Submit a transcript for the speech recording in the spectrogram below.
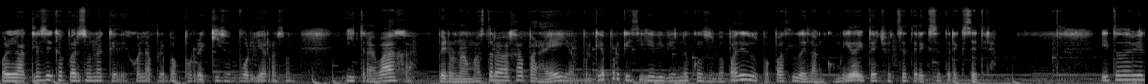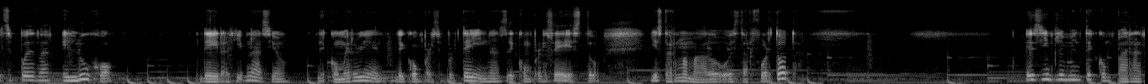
O la clásica persona que dejó la prepa por X o por Y razón y trabaja, pero nada más trabaja para ella. ¿Por qué? Porque sigue viviendo con sus papás y sus papás le dan comida y techo, etcétera, etcétera, etcétera. Y todavía él se puede dar el lujo de ir al gimnasio, de comer bien, de comprarse proteínas, de comprarse esto y estar mamado o estar fuertota. Es simplemente comparar,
